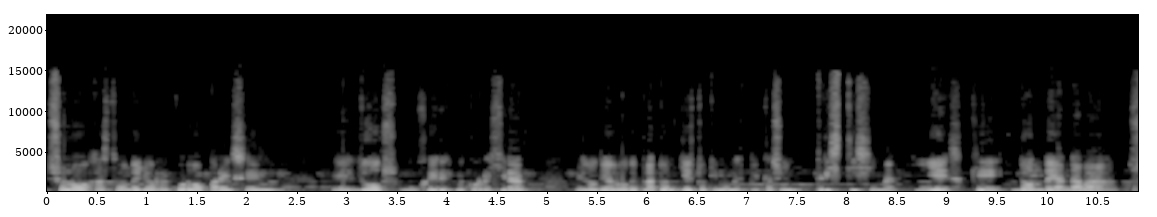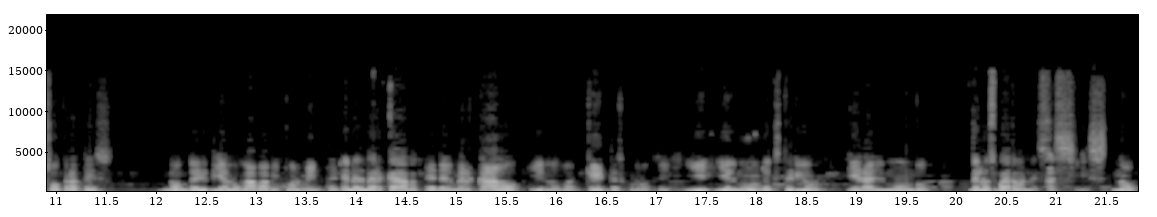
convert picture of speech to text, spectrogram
solo hasta donde yo recuerdo aparecen eh, dos mujeres, me corregirán, en los diálogos de Platón. Y esto tiene una explicación tristísima, y es que ¿dónde andaba Sócrates? ¿Dónde dialogaba habitualmente? En el mercado. en el mercado y en los banquetes con los- y, y el mundo exterior era el mundo De los varones. así es no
